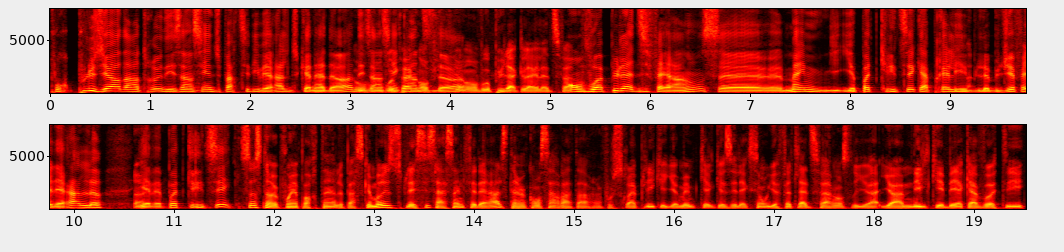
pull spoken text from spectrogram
pour plusieurs d'entre eux des anciens du Parti libéral du Canada, des anciens candidats. On voit plus la, la- la différence. On voit plus la différence. Euh, même, il n'y a pas de critique après les- le budget fédéral. là. Il n'y avait pas de critique. Ça, c'est un point important, là, parce que Maurice Duplessis, à la scène fédérale, c'était un conservateur. Il faut se rappeler qu'il y a même quelques élections où il a fait la différence. Il, a, il a amené le Québec à voter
